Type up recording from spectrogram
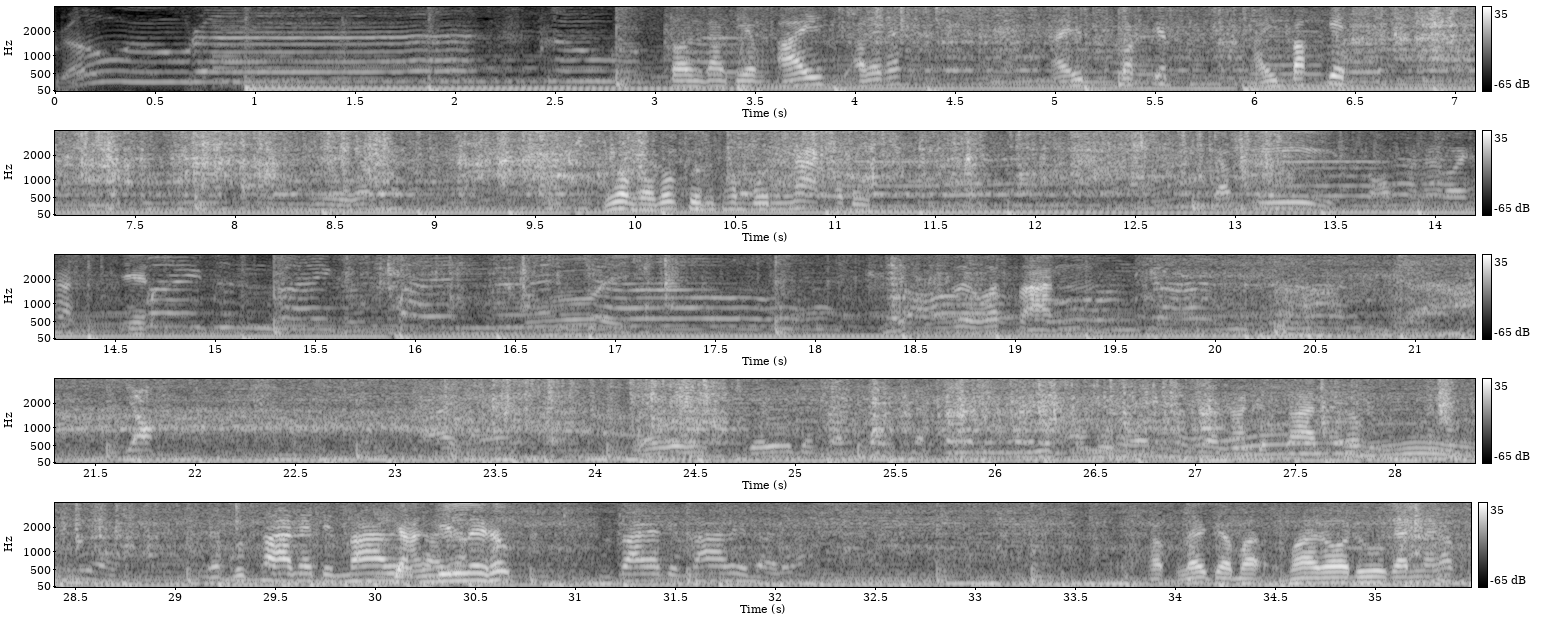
ตอนการเตรียมไอซ์อะไรนะไอ้บักเก็ตไอบักเก็ตร่วมของพวกคุณทำบุญนาคขบุญจำปี2557โอ้ยเรื่องวัดสันยอกไปเดี๋ยวเดี๋ยวจะจัดการจัดการนายกขบวนจัดการจัดการนะครับเดี๋ยวคุณซ่าได้เต็มหน้าเลยอย่างดินเลยครับคุณซ่าได้เต็มหน้าเลยหน่อยนะครับแล้วจะมามารอดูกันนะครับ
